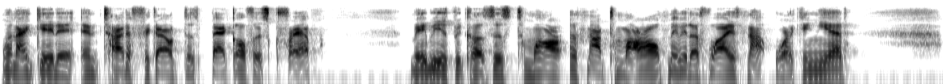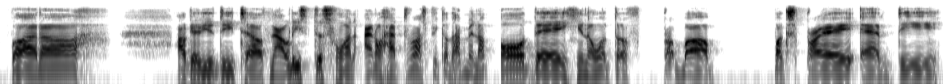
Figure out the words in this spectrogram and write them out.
when I get it and try to figure out this back office crap. Maybe it's because it's tomorrow. It's not tomorrow. Maybe that's why it's not working yet. But uh, I'll give you details now. At least this one I don't have to rush because I've been up all day. You know, with the uh, bug spray and the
